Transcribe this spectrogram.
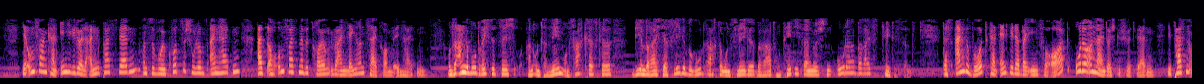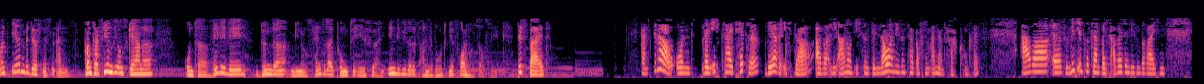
Der Umfang kann individuell angepasst werden und sowohl kurze Schulungseinheiten als auch umfassende Betreuung über einen längeren Zeitraum beinhalten. Unser Angebot richtet sich an Unternehmen und Fachkräfte, die im Bereich der Pflegebegutachtung und Pflegeberatung tätig sein möchten oder bereits tätig sind. Das Angebot kann entweder bei Ihnen vor Ort oder online durchgeführt werden. Wir passen uns Ihren Bedürfnissen an. Kontaktieren Sie uns gerne unter www.dünder-henseleit.de für ein individuelles Angebot. Wir freuen uns auf Sie. Bis bald! Ganz genau. Und wenn ich Zeit hätte, wäre ich da. Aber Liane und ich sind genau an diesem Tag auf einem anderen Fachkongress. Aber äh, für mich interessant, weil ich arbeite in diesen Bereichen.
